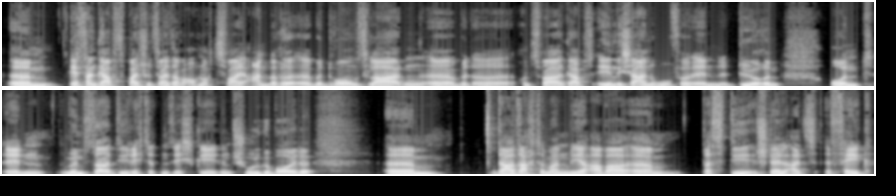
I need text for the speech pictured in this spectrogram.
Ähm, gestern gab es beispielsweise aber auch noch zwei andere äh, Bedrohungslagen. Äh, äh, und zwar gab es ähnliche Anrufe in Düren und in Münster. Die richteten sich gegen Schulgebäude. Ähm, da sagte man mir aber, ähm, dass die Stelle als Fake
